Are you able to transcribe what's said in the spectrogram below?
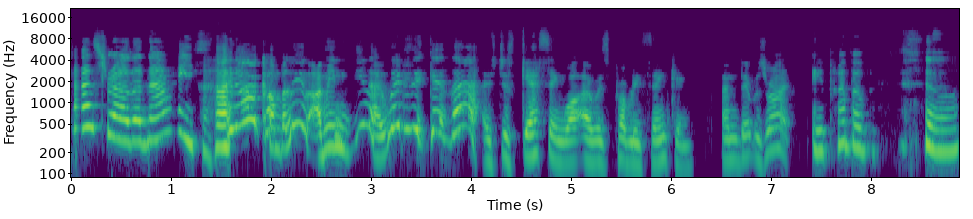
That's rather nice. I know, I can't believe it. I mean, you know, where did it get that? It's just guessing what I was probably thinking, and it was right. He probably.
